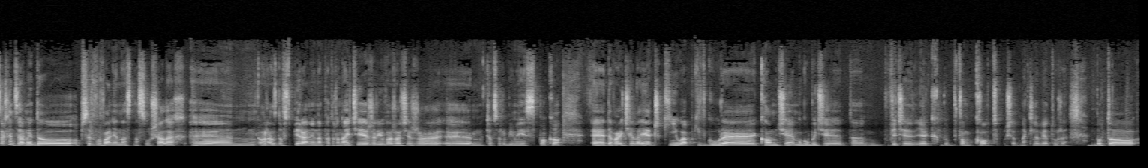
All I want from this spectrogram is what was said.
Zachęcamy do obserwowania nas na socialach e, oraz do wspierania na Patronajcie, jeżeli uważacie, że e, to, co robimy jest spoko. E, dawajcie lajeczki, łapki w górę, komcie, mógł być, e, wiecie, jak wam kot usiadł na klawiaturze, bo to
